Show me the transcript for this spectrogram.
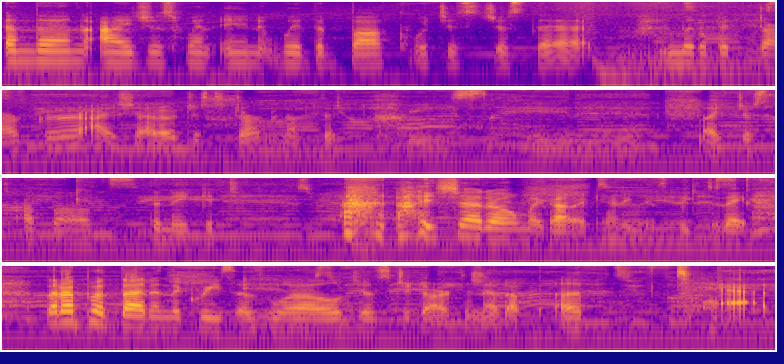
And then I just went in with the Buck, which is just a little bit darker eyeshadow, just to darken up the crease in, like just above the naked eyeshadow. Oh my god, I can't even speak today. But I put that in the crease as well, just to darken it up a tad.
